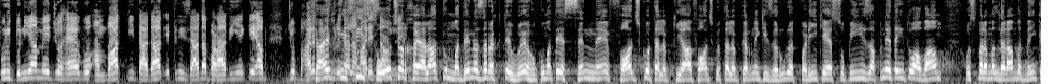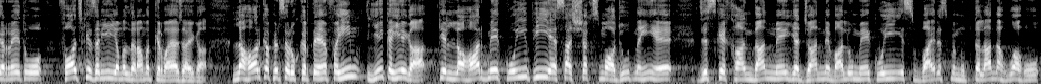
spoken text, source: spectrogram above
पूरी दुनिया में जो है वो अमवात की तादाद इतनी ज़्यादा बढ़ा दी है कि अब जो भारत हमारे सोच और ख्याल को मद्देनजर रखते हुए हुकूमत सिंध ने फौज को तलब किया। फौज को तलब करने की ज़रूरत पड़ी कि एस ओ पीज़ अपने तई तो आवाम उस पर अमल दरामद नहीं कर रहे तो फ़ौज के ज़रिए अमल दरामद करवाया जाएगा। लाहौर का फिर से रुख करते हैं। फ़हीम ये कहिएगा कि लाहौर में कोई भी ऐसा शख्स मौजूद नहीं है जिसके ख़ानदान में या जानने वालों में कोई इस वायरस में मुबतला ना हुआ हो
